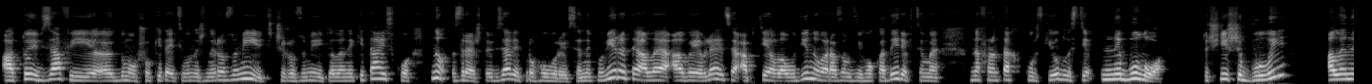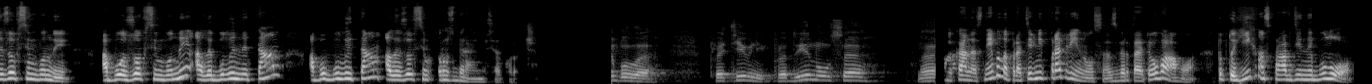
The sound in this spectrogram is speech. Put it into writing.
а той взяв і е, думав, що китайці вони ж не розуміють, чи розуміють, але не китайську. Ну, зрештою, взяв і проговорився. Не повірите, але а виявляється, Аптія Лаудінова разом з його кадирівцями на фронтах в Курській області не було. Точніше, були, але не зовсім вони. Або зовсім вони, але були не там, або були там, але зовсім розбираємося. Коротше, Не було. Противник продвинувся. На... Пока нас не було, противник продвинувся. Звертайте увагу. Тобто їх насправді не було,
